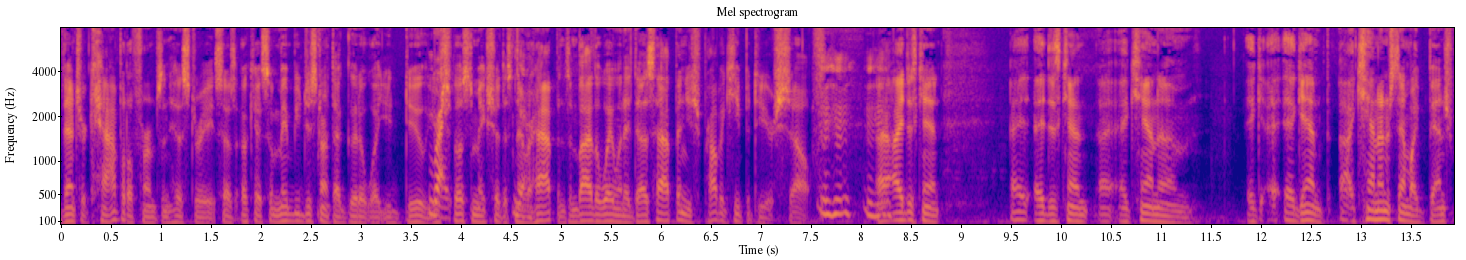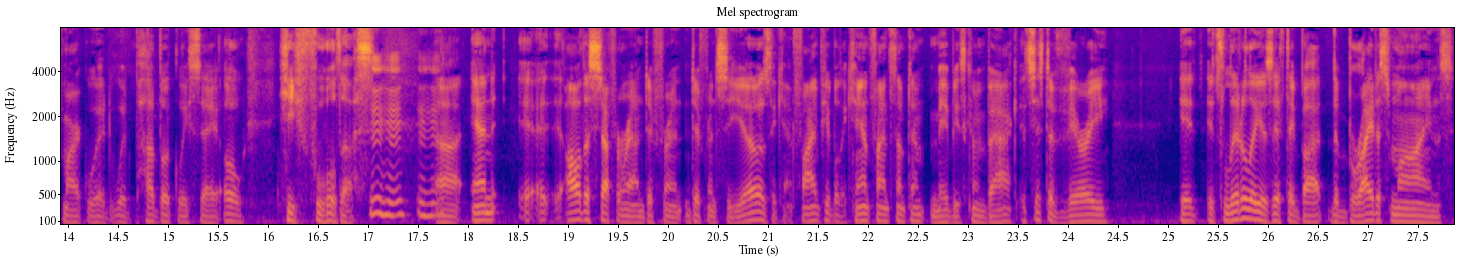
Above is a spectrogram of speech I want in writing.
venture capital firms in history, says, okay, so maybe you just aren't that good at what you do. You're Right. supposed to make sure this never Yeah. happens. And by the way, when it does happen, you should probably keep it to yourself. Mm-hmm, I, I just can't. I, I just can't. I, I can't. Um, again, I can't understand why Benchmark would would publicly say, "Oh, he fooled us," Mm-hmm, Uh, and uh, all the stuff around different different CEOs. They can't find people. They can't find something. Maybe it's coming back. It's just a very. It, it's literally as if they bought the brightest minds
